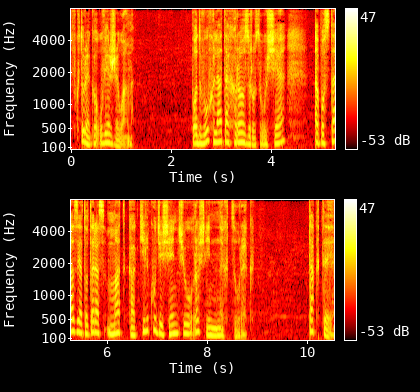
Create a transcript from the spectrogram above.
w którego uwierzyłam. Po dwóch latach rozrósł się, apostazja to teraz matka kilkudziesięciu roślinnych córek. Tak ty,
